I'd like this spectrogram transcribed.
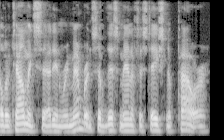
Elder Talmage said, In remembrance of this manifestation of power,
